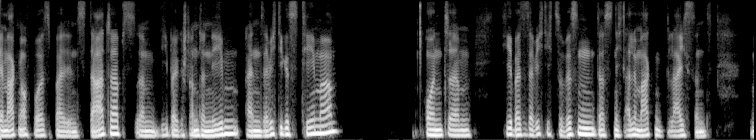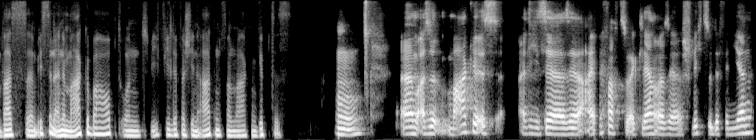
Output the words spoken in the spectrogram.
Der Markenaufbau ist bei den Startups ähm, wie bei gestandenen Unternehmen ein sehr wichtiges Thema. Und ähm, hierbei ist es sehr wichtig zu wissen, dass nicht alle Marken gleich sind. Was ähm, ist denn eine Marke überhaupt und wie viele verschiedene Arten von Marken gibt es? Mhm. Also Marke ist eigentlich sehr, sehr einfach zu erklären oder sehr schlicht zu definieren.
